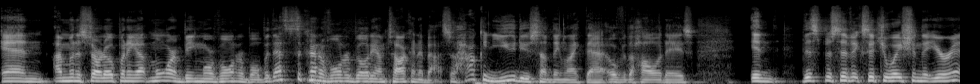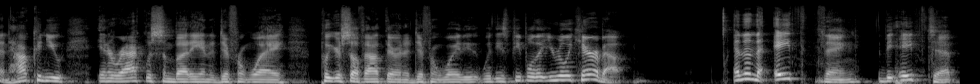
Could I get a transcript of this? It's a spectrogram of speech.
And I'm going to start opening up more and being more vulnerable. But that's the kind of vulnerability I'm talking about. So, how can you do something like that over the holidays in this specific situation that you're in? How can you interact with somebody in a different way, put yourself out there in a different way with these people that you really care about? And then the eighth thing, the eighth tip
